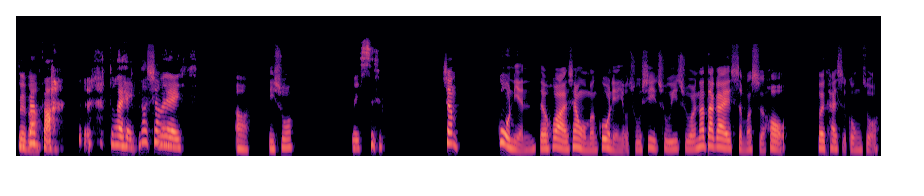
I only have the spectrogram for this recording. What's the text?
没办法，对，那像对啊，你说没事。像过年的话，像我们过年有除夕、初一、初二，那大概什么时候会开始工作？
